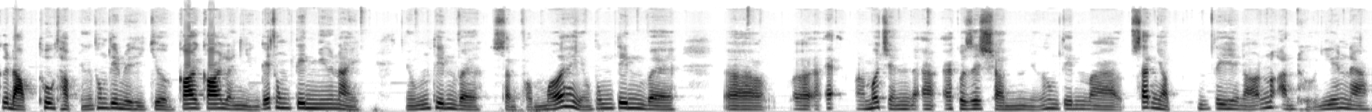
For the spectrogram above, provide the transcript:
cứ đọc thu thập những thông tin về thị trường coi coi là những cái thông tin như này những thông tin về sản phẩm mới hay những thông tin về uh, uh, merchant à, acquisition những thông tin mà sát nhập công ty thì nó nó ảnh hưởng như thế nào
